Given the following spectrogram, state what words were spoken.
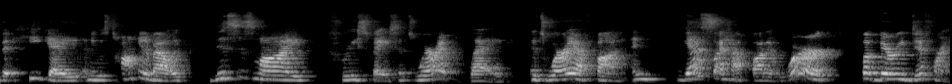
that he gave, and he was talking about like, this is my free space. It's where I play. It's where I have fun. And yes, I have fun at work, but very different.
